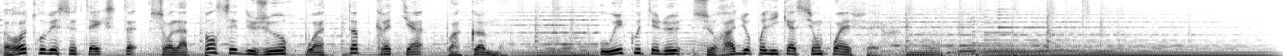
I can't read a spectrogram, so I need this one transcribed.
Retrouvez ce texte sur la pensée du jour.topchrétien.com ou écoutez-le sur radioprédication.fr.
